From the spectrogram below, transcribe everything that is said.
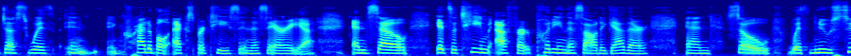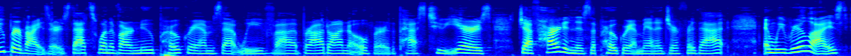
just with in, incredible expertise in this area. And so it's a team effort putting this all together. And so with new supervisors, that's one of our new programs that we've uh, brought on over the past two years. Jeff Harden is the program manager for that. And we realized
